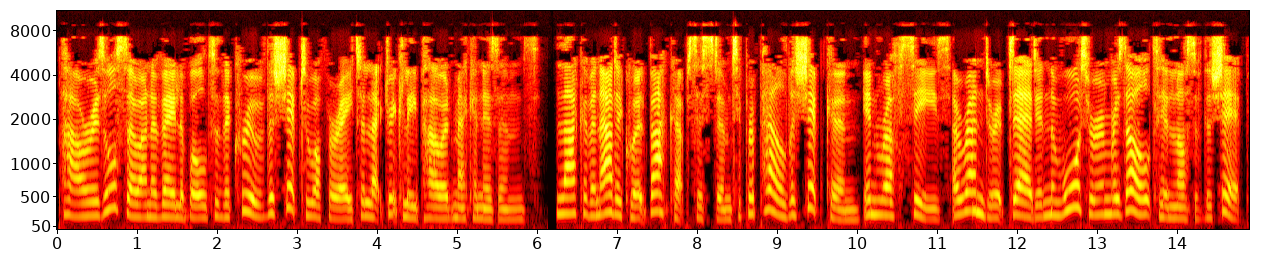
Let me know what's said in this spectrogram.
Power is also unavailable to the crew of the ship to operate electrically powered mechanisms. Lack of an adequate backup system to propel the ship can, in rough seas, render it dead in the water and result in loss of the ship.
